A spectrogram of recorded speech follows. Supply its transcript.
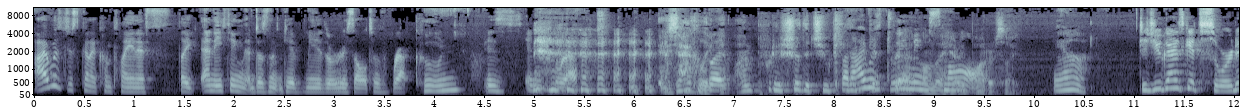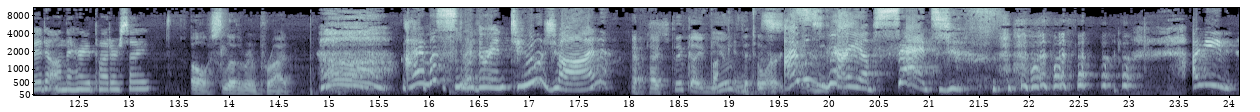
I was just going to complain if like anything that doesn't give me the result of raccoon is incorrect. Exactly. But- I'm pretty sure that you can't I was get that dreaming on the Harry. Potter site. yeah. Did you guys get sorted on the Harry Potter site? Oh, Slytherin pride. I'm a Slytherin too, John. I think I knew Fucking this. dork. I was very upset. I mean,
